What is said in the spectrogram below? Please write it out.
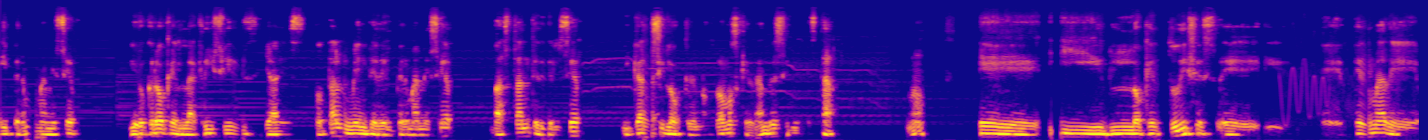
y permanecer, yo creo que la crisis ya es totalmente del permanecer, bastante del ser y casi lo que nos vamos quedando es el estar, ¿no? Eh, y lo que tú dices, eh, el tema de,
